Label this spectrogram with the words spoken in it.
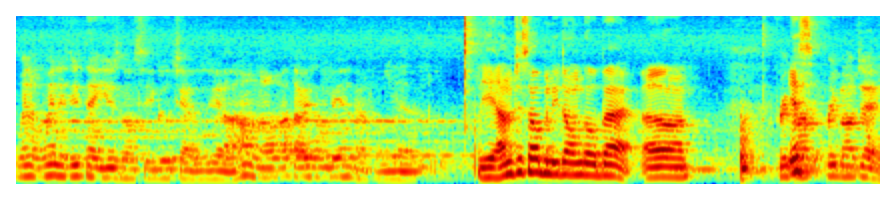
When when did you think you was gonna see Gucci out of jail? I don't know. I thought he was gonna be in there for a minute. Yeah, I'm just hoping he don't go back. Um, Free It's- bump, free bump J.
